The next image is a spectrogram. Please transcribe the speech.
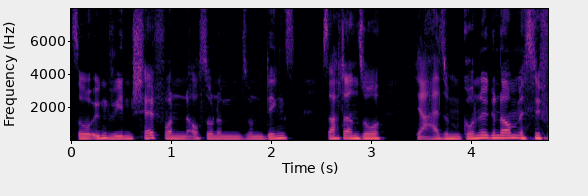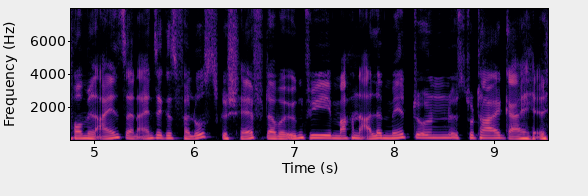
so irgendwie ein Chef von auch so einem, so einem Dings sagt dann so, ja, also im Grunde genommen ist die Formel 1 ein einziges Verlustgeschäft, aber irgendwie machen alle mit und ist total geil.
